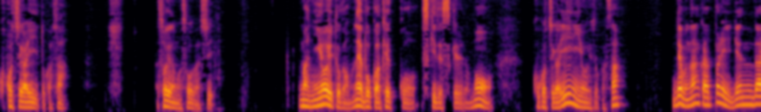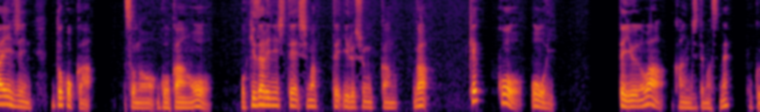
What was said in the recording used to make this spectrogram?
心地がいいとかさ。そういうのもそうだし。まあ匂いとかもね、僕は結構好きですけれども、心地がいい匂いとかさ。でもなんかやっぱり現代人、どこかその五感を置き去りにしてしまっている瞬間が結構多いっていうのは感じてますね。僕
